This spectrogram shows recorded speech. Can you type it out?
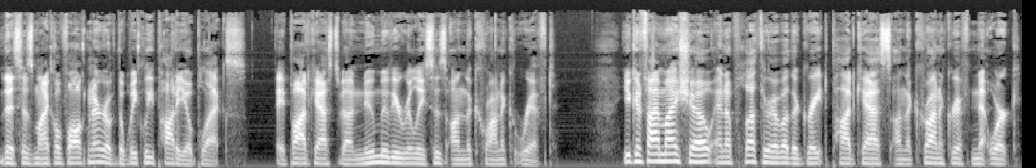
This is Michael Faulkner of the Weekly Podioplex, a podcast about new movie releases on the Chronic Rift. You can find my show and a plethora of other great podcasts on the Chronic Rift network.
